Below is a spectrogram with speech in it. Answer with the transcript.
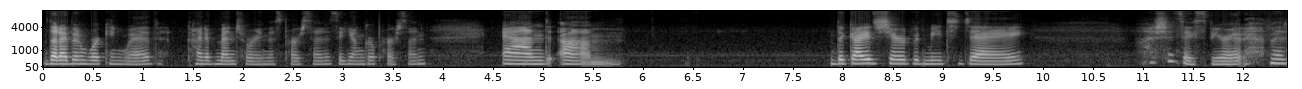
that I've been working with, kind of mentoring this person. It's a younger person. And um, the guides shared with me today I should say spirit, but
